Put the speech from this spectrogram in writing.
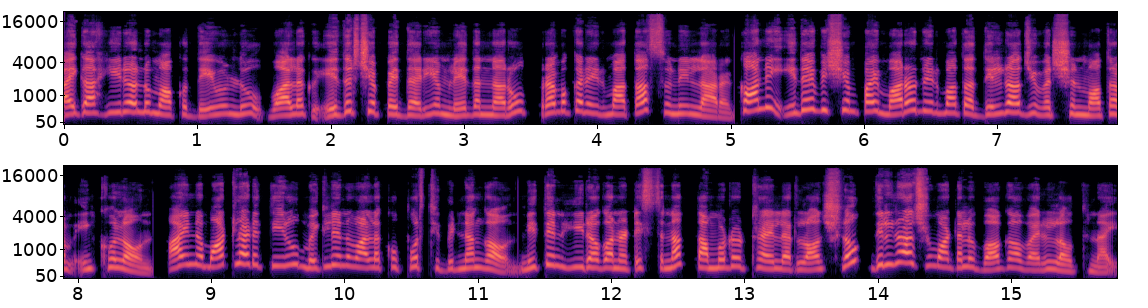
పైగా హీరోలు మాకు దేవుళ్ళు వాళ్ళకు ఎదురు చెప్పే ధైర్యం లేదన్నారు ప్రముఖ నిర్మాత సునీల్ నారాయణ్. కానీ ఇదే విషయంపై మరో నిర్మాత దిల్ రాజు వెర్షన్ మాత్రం ఇంకోలా ఉంది. ఆయన మాట్లాడే తీరు మిగిలిన వాళ్ళకు పూర్తి భిన్నంగా ఉంది. నితిన్ హీరోగా నటిస్తున్న తమ్ముడు ట్రైలర్ లాంచ్లో దిల్ రాజు మాటలు బాగా వైరల్ అవుతున్నాయి.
